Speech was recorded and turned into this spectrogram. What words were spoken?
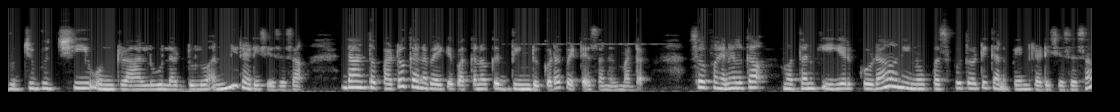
బుజ్జి బుజ్జి ఉండ్రాలు లడ్డూలు అన్నీ రెడీ చేసేసా. దాంతోపాటు గణపయ్యకి పక్కన ఒక దిండు కూడా పెట్టేశాను అనమాట సో ఫైనల్గా మొత్తానికి ఇయర్ కూడా నేను పసుపుతోటి గణపయ్యని రెడీ చేసేసా.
